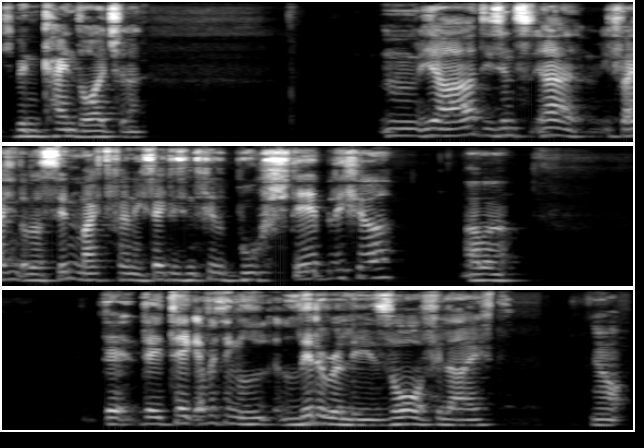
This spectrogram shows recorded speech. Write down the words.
ich bin kein Deutscher. Hm, ja, die sind, ja, ich weiß nicht, ob das Sinn macht, wenn ich sage, die sind viel buchstäblicher, aber they, they take everything literally, so vielleicht. Ja.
